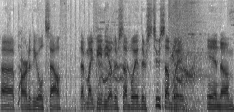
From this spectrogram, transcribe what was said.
uh, part of the Old South. That might be the other subway. There's two subways in um,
